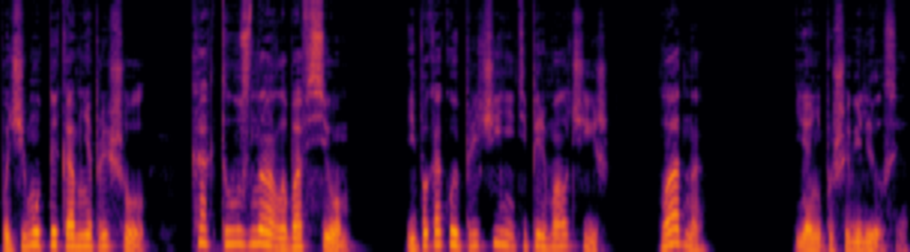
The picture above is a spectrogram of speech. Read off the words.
Почему ты ко мне пришел? Как ты узнал обо всем? И по какой причине теперь молчишь? Ладно?» Я не пошевелился.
